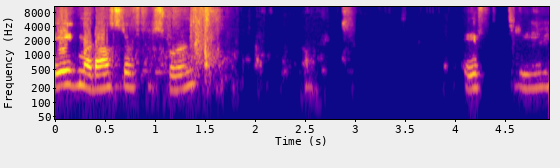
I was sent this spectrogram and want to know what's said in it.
एक मिनट स्टूडेंट एफ़ थ्री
